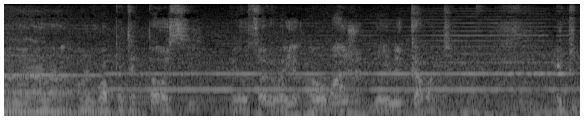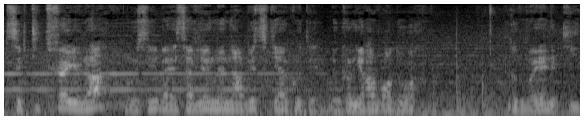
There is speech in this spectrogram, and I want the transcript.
Euh, on ne le voit peut-être pas aussi, mais au sol, vous voyez, en orange, il y a une carotte. Et toutes ces petites feuilles là aussi, ben, ça vient d'un arbuste qui est à côté. Donc on ira voir dehors. Donc vous voyez les, petits-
